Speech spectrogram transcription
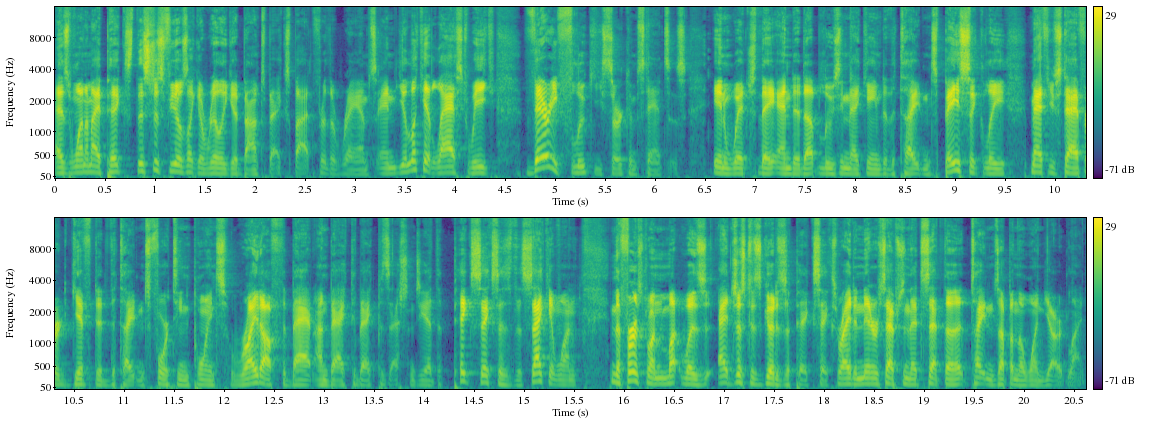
as one of my picks. This just feels like a really good bounce back spot for the Rams. And you look at last week, very fluky circumstances in which they ended up losing that game to the Titans. Basically, Matthew Stafford gifted the Titans 14 points right off the bat on back to back possessions. You had the pick six as the second one, and the first one was just as good as a pick six, right? An interception that that set the Titans up on the one yard line.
